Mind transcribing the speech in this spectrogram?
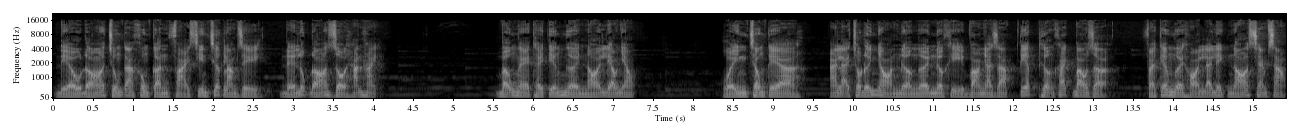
Điều đó chúng ta không cần phải xin trước làm gì, Đến lúc đó rồi hắn hãy. Bỗng nghe thấy tiếng người nói léo nhéo Huynh trông kìa, Ai lại cho đứa nhỏ nửa người nửa khỉ vào nhà dạp tiếp thượng khách bao giờ? Phải kêu người hỏi lai lịch nó xem sao.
